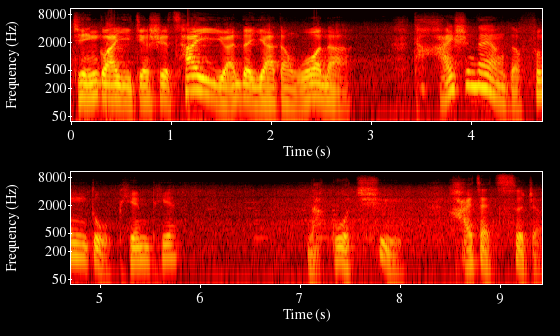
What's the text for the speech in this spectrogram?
尽管已经是参议员的亚当沃纳，他还是那样的风度翩翩。那过去还在刺着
